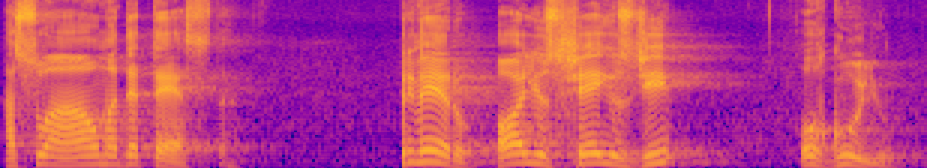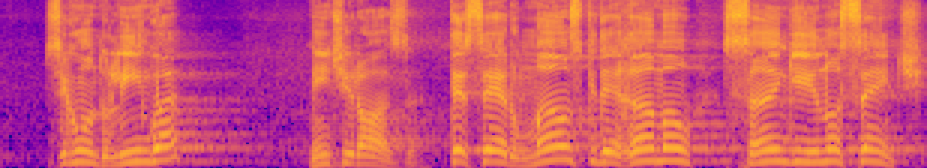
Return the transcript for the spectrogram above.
a sua alma detesta. Primeiro, olhos cheios de orgulho. Segundo, língua mentirosa. Terceiro, mãos que derramam sangue inocente.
